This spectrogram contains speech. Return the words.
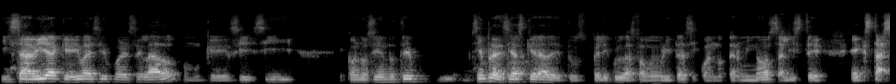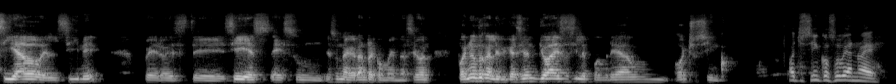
y sabía que iba a decir por ese lado, como que sí, sí, conociéndote, siempre decías que era de tus películas favoritas y cuando terminó saliste extasiado del cine. Pero este, sí, es, es, un- es una gran recomendación. Poniendo calificación, yo a eso sí le pondría un 8.5. 8-5 sube a 9.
